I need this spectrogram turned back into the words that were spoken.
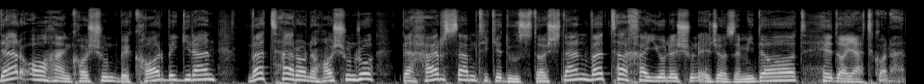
در آهنگ هاشون به کار بگیرن و ترانه هاشون رو به هر سمتی که دوست داشتن و تخیلشون اجازه می‌داد هدایت کنن.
